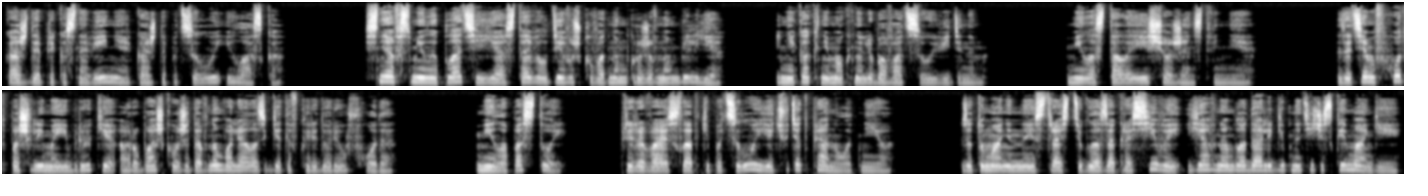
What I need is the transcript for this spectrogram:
Каждое прикосновение, каждый поцелуй и ласка. Сняв с Милы платье, я оставил девушку в одном кружевном белье и никак не мог налюбоваться увиденным. Мила стала еще женственнее. Затем в ход пошли мои брюки, а рубашка уже давно валялась где-то в коридоре у входа. «Мила, постой!» Прерывая сладкий поцелуй, я чуть отпрянул от нее. Затуманенные страстью глаза красивой явно обладали гипнотической магией,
